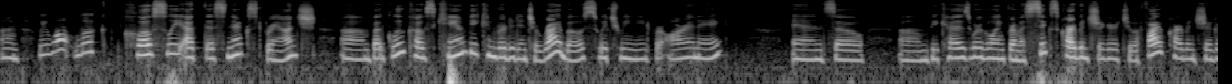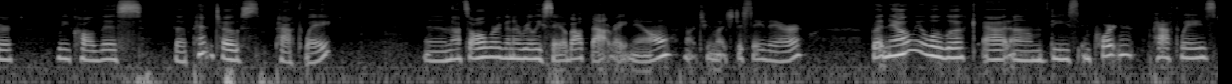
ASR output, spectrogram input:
Um, we won't look closely at this next branch, um, but glucose can be converted into ribose, which we need for RNA. And so um, because we're going from a six carbon sugar to a five carbon sugar, we call this the pentose pathway. And that's all we're going to really say about that right now. Not too much to say there. But now we will look at um, these important pathways,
